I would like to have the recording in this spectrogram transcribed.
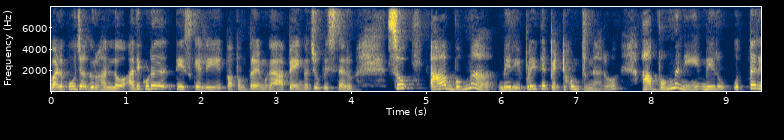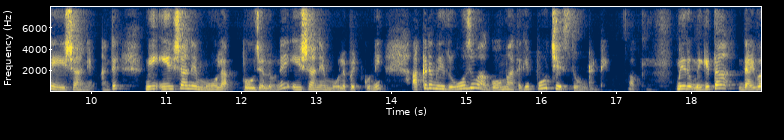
వాళ్ళ పూజా గృహంలో అది కూడా తీసుకెళ్ళి పాపం ప్రేమగా ఆప్యాయంగా చూపిస్తారు. సో ఆ బొమ్మ మీరు ఎప్పుడైతే పెట్టుకుంటున్నారో ఆ బొమ్మని మీరు ఉత్తర ఈశాన్యం అంటే మీ ఈశాన్య మూల పూజలోనే ఈశాన్య మూల పెట్టుకుని అక్కడ మీరు రోజు ఆ గోమాతకి పూజ చేస్తూ ఉండండి. ఓకే. మీరు మిగతా దైవ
